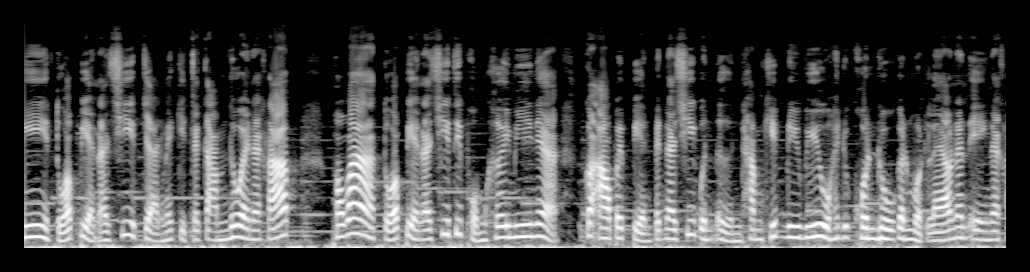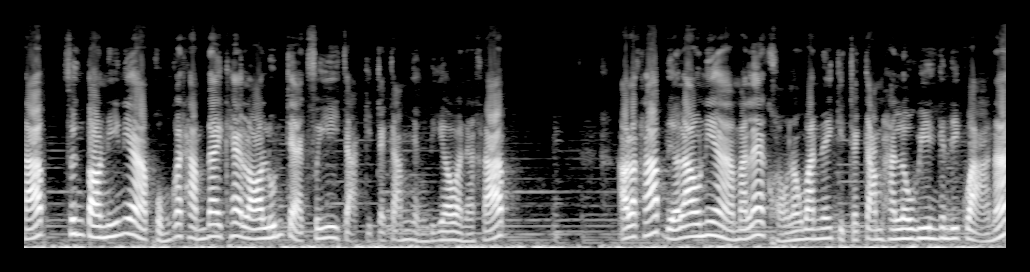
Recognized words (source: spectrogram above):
มีตั๋วเปลี่ยนอาชีพแจกในกิจกรรมด้วยนะครับ เพราะว่าตั๋วเปลี่ยนอาชีพที่ผมเคยมีเนี่ยก็เอาไปเปลี่ยนเป็นอาชีพอื่นๆทำคลิปรีวิว ให้ทุกคนดูกันหมดแล้วนั่นเองนะครับ ซึ่งตอนนี้เนี่ยผมก็ทำได้แค่รอลุ้นแจกฟรีจากกิจกรรมอย่างเดียวนะครับเอาละครับ เดี๋ยวเราเนี่ยมาแลกของรางวัลในกิจกรรมฮาโลวีนกันดีกว่านะ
